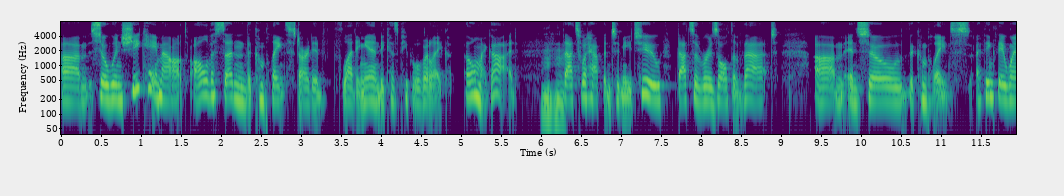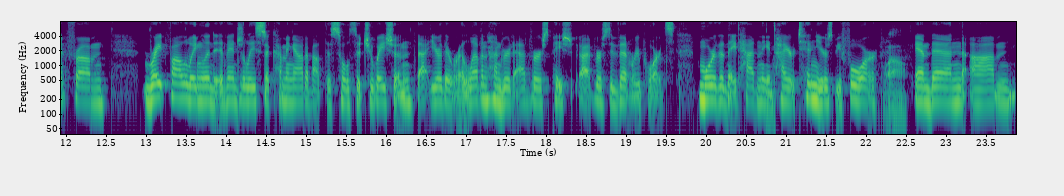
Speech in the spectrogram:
Um, so when she came out, all of a sudden the complaints started flooding in because people were like, "Oh my God, mm-hmm. that's what happened to me too. That's a result of that." Um, and so the complaints, I think they went from right following Linda Evangelista coming out about this whole situation, that year there were 1,100 adverse patient, adverse event reports, more than they'd had in the entire 10 years before. Wow. And then um,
